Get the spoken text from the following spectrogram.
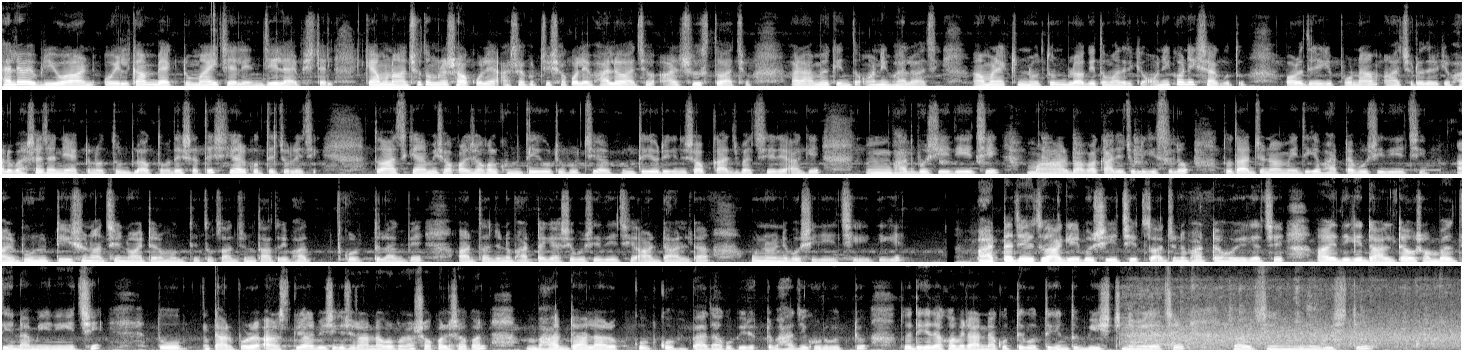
Hello everyone welcome back to my channel G lifestyle কেমন আছো তোমরা সকলে? আশা করছি সকলে ভালো আছো আর সুস্থ আছো। আর আমিও কিন্তু অনেক ভালো আছি। আমার একটা নতুন ব্লগে তোমাদেরকে অনেক অনেক স্বাগত। বড়োদেরকে প্রণাম আর ছোটোদেরকে ভালোবাসা জানিয়ে একটা নতুন ব্লগ তোমাদের সাথে শেয়ার করতে চলেছি। তো আজকে আমি সকাল সকাল ঘুম থেকে উঠে পড়ছি আর ঘুম থেকে উঠে কিন্তু সব কাজ বাজ সেরে আগে ভাত বসিয়ে দিয়েছি। মা আর বাবা কাজে চলে গেছিল। তো তার জন্য আমি এদিকে ভাতটা বসিয়ে দিয়েছি। আর বুনুর টিউশন আছে নয়টার মধ্যে, তো তার জন্য তাড়াতাড়ি ভাত করতে লাগবে। আর তার জন্য ভাতটা গ্যাসে বসিয়ে দিয়েছি আর ডালটা উনুনে বসিয়ে দিয়েছি এদিকে। ভাতটা যেহেতু আগে বসিয়েছি, তো তার জন্য ভাতটা হয়ে গেছে। আর এদিকে ডালটাও সম্বাস দিয়ে নামিয়ে নিয়েছি। তো তারপর আজকে আর বেশি কিছু রান্না করব না, সকাল সকাল ভাত, ডাল আর কপি, বাঁধাকপির একটু ভাজি করব একটু। তো এদিকে দেখো আমি রান্না করতে করতে কিন্তু বৃষ্টি নেমে গেছে, ঝড় ঝিমঝিমে বৃষ্টি।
